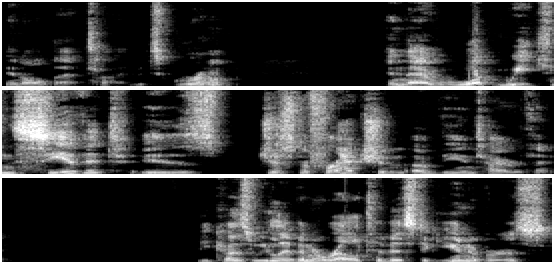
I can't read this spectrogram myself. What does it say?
in all that time. It's grown. And that what we can see of it is just a fraction of the entire thing. Because we live in a relativistic universe,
